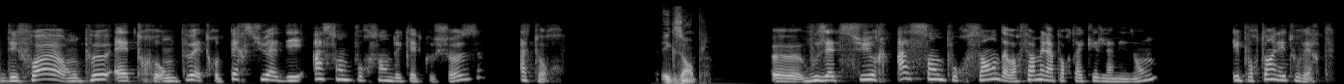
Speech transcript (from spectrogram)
Des fois, on peut être, on peut être persuadé à 100% de quelque chose à tort. Exemple. Euh, vous êtes sûr à 100% d'avoir fermé la porte à clé de la maison et pourtant elle est ouverte.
